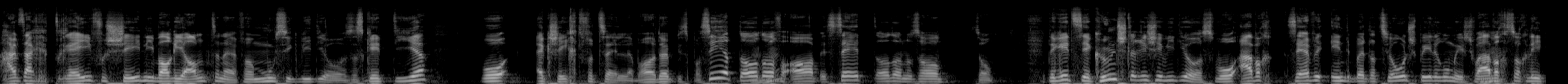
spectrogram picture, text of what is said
hauptsächlich drei verschiedene Varianten von Musikvideos. Es gibt die, die eine Geschichte erzählen, wo halt etwas passiert, oder? Von A bis Z, oder? Und so. so. Dann gibt es die künstlerischen Videos, wo einfach sehr viel Interpretationsspielraum ist, wo einfach so ein bisschen,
